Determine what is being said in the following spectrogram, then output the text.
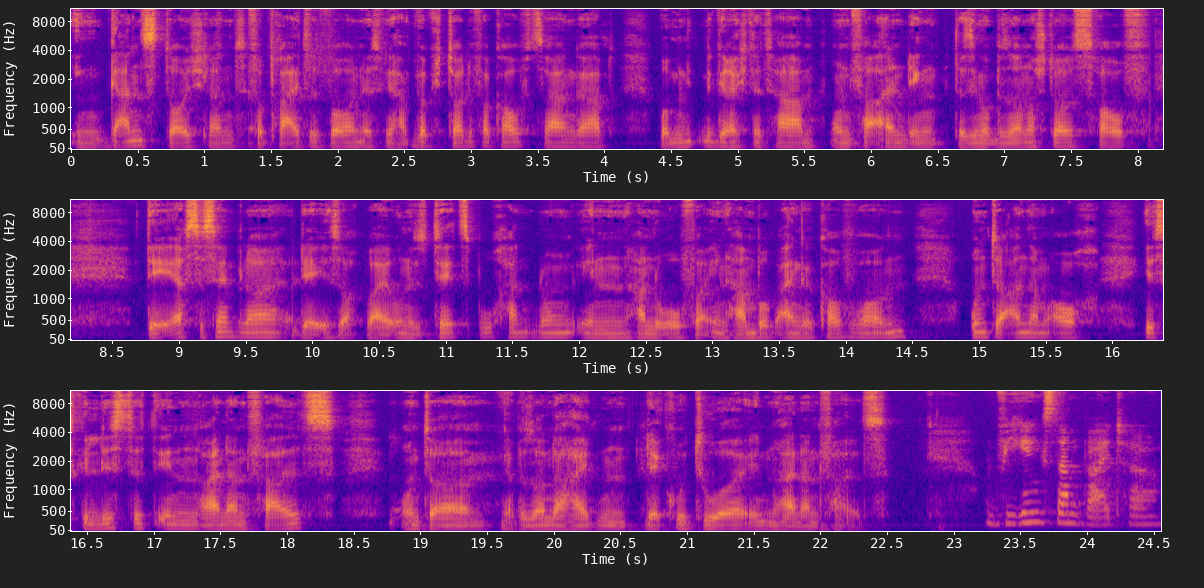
in ganz Deutschland verbreitet worden ist. Wir haben wirklich tolle Verkaufszahlen gehabt, wo wir nicht mitgerechnet haben. Und vor allen Dingen, da sind wir besonders stolz drauf. Der erste Sampler, der ist auch bei Universitätsbuchhandlungen in Hannover, in Hamburg eingekauft worden. Unter anderem auch ist gelistet in Rheinland-Pfalz unter ja, Besonderheiten der Kultur in Rheinland-Pfalz. Und wie ging es dann weiter?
